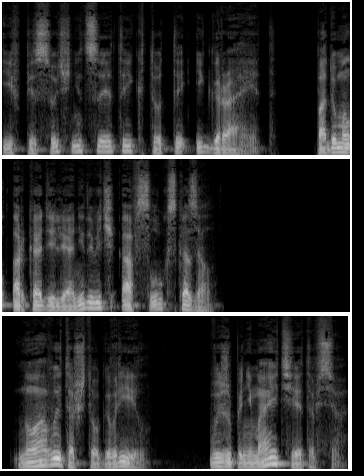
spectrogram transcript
И в песочнице этой кто-то играет, подумал Аркадий Леонидович, а вслух сказал. Ну а вы-то что, Гавриил? Вы же понимаете это все?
